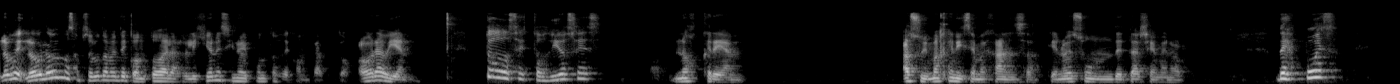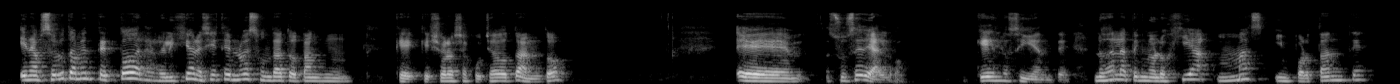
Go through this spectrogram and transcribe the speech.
lo, lo, vemos absolutamente con todas las religiones y no hay puntos de contacto. Ahora bien, todos estos dioses nos crean a su imagen y semejanza, que no es un detalle menor. Después en absolutamente todas las religiones, y este no es un dato tan que, yo lo haya escuchado tanto, eh, sucede algo, que es lo siguiente. Nos dan la tecnología más importante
